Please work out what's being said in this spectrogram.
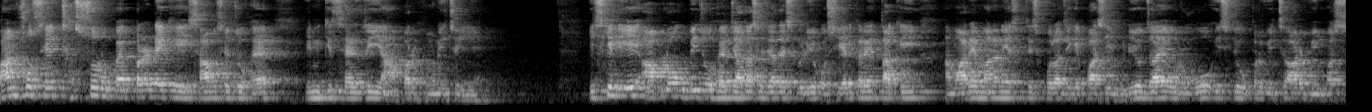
500 से 600 रुपए पर डे के हिसाब से जो है, इनकी सैलरी यहाँ पर होनी चाहिए। इसके लिए आप लोग भी जो है ज़्यादा से ज़्यादा इस वीडियो को शेयर करें ताकि हमारे माननीय सतीश कोला जी के पास ये वीडियो जाए और वो इसके ऊपर विचार विमर्श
